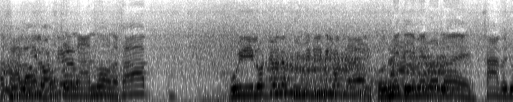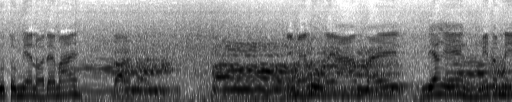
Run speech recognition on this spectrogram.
ราคาร้องของทีมงานม่วงนะครับคุยดีลดเยอะถ้าคุยไม่ดีไม่ลดเลย คุณไม่ดีไม่ลดเลย ข้ามไปดูตัวเมียหน่อยได้ไหม ได้ได้นี่แม่ลูกในอาร์มไปเลี้ยงเอง มีตำหนิ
